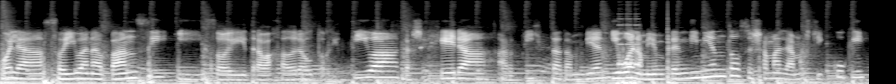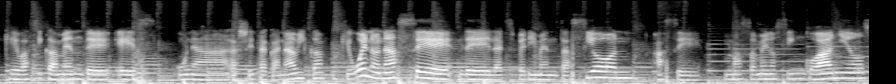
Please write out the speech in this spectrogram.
Hola, soy Ivana Panzi y soy trabajadora autogestiva, callejera, artista también. Y bueno, mi emprendimiento se llama La Magic Cookie, que básicamente es una galleta canábica, que bueno, nace de la experimentación hace más o menos 5 años.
